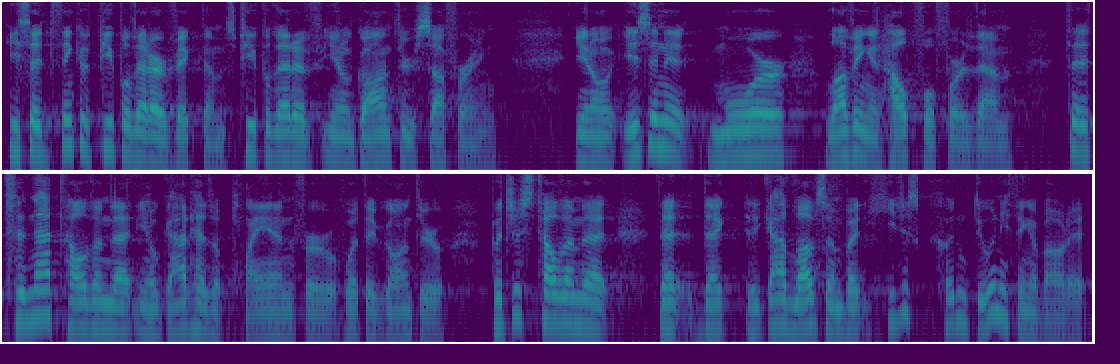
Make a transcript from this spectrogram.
He said, think of people that are victims, people that have you know, gone through suffering. You know, isn't it more loving and helpful for them to, to not tell them that you know, God has a plan for what they've gone through, but just tell them that, that, that God loves them, but He just couldn't do anything about it.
